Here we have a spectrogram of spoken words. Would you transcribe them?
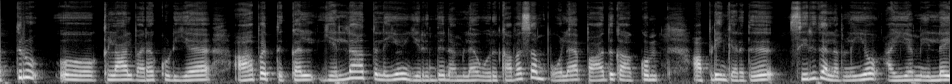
சத்ருக்களால் வரக்கூடிய ஆபத்துக்கள் எல்லாத்துலேயும் இருந்து நம்மளை ஒரு கவசம் போல பாதுகாக்கும் அப்படிங்கிறது சிறிதளவுலேயும் ஐயம் இல்லை.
